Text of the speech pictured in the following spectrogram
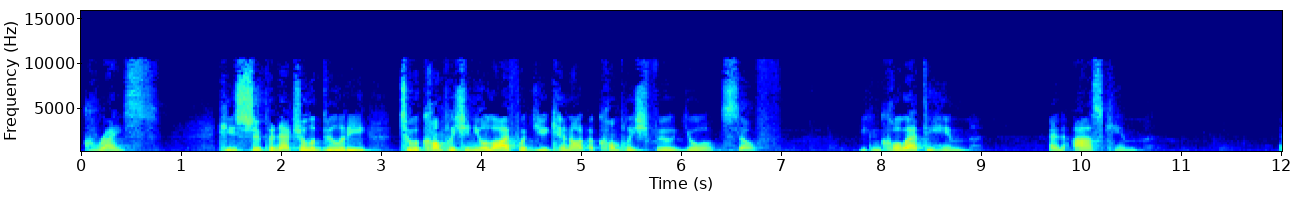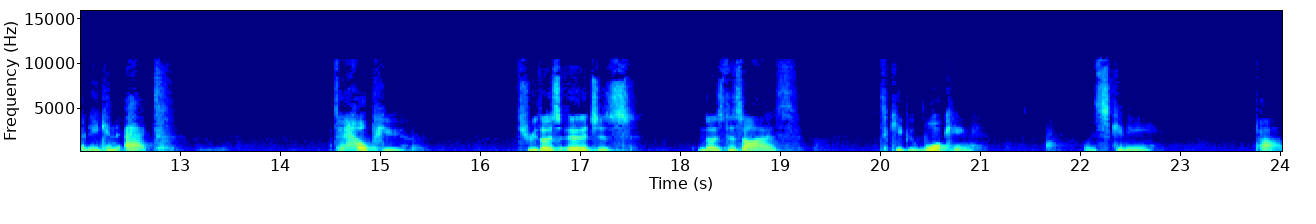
grace, His supernatural ability to accomplish in your life what you cannot accomplish for yourself. You can call out to Him and ask Him, and He can act to help you through those urges and those desires to keep you walking on skinny paths.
